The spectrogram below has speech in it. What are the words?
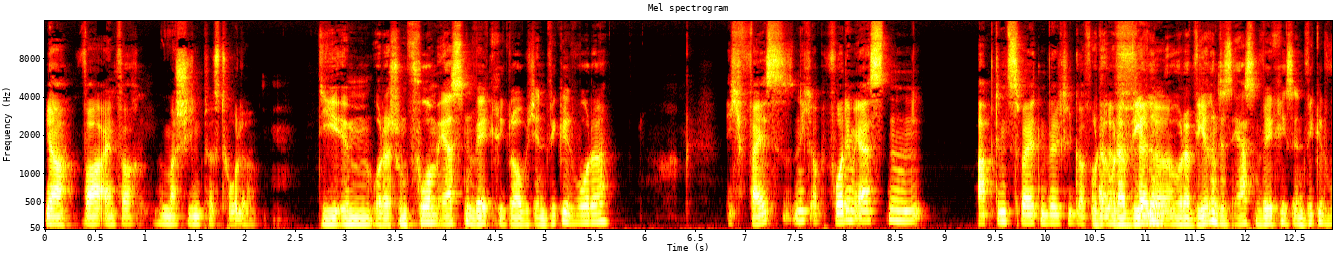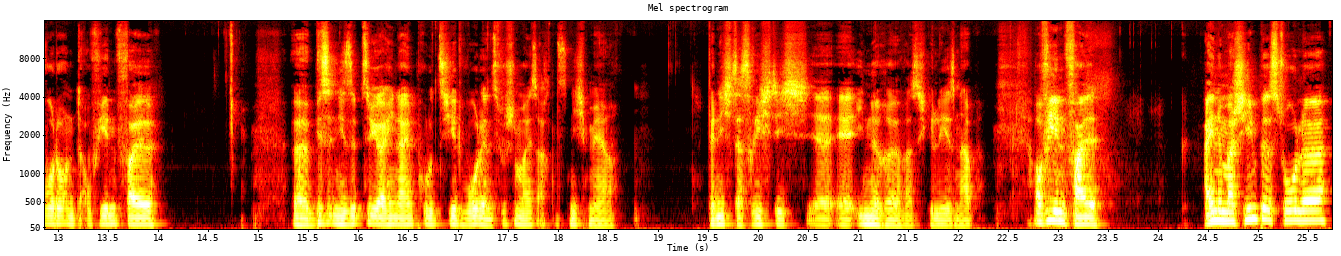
Ja, war einfach eine Maschinenpistole. Die im, oder schon vor dem Ersten Weltkrieg, glaube ich, entwickelt wurde. Ich weiß nicht, ob vor dem ersten, ab dem Zweiten Weltkrieg auf Oder, alle oder, Fälle. während, oder während des Ersten Weltkriegs entwickelt wurde und auf jeden Fall äh, bis in die 70er hinein produziert wurde. Inzwischen meines Erachtens nicht mehr. Wenn ich das richtig äh, erinnere, was ich gelesen habe. Auf jeden Fall. Eine Maschinenpistole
